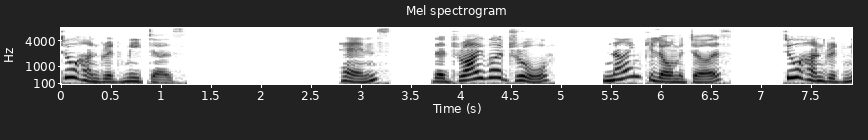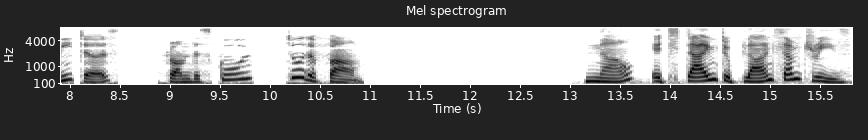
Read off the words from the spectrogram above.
200 meters. Hence, the driver drove 9 kilometers 200 meters from the school to the farm. Now it's time to plant some trees.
